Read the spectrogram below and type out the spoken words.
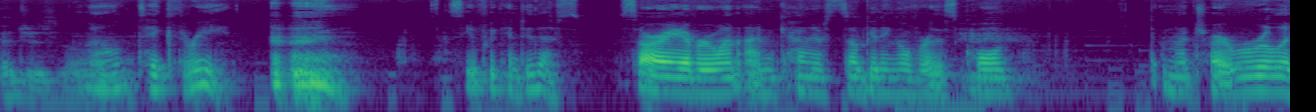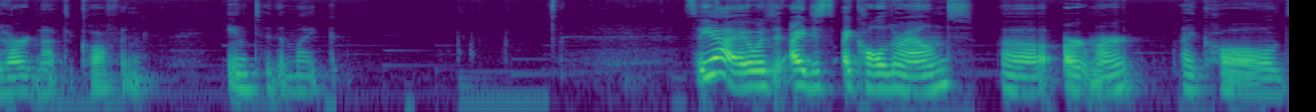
edges. Though. Well, take three. See if we can do this. Sorry, everyone. I'm kind of still getting over this cold. I'm going to try really hard not to cough in, into the mic. So yeah, I was. I just I called around uh, Art Mart. I called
